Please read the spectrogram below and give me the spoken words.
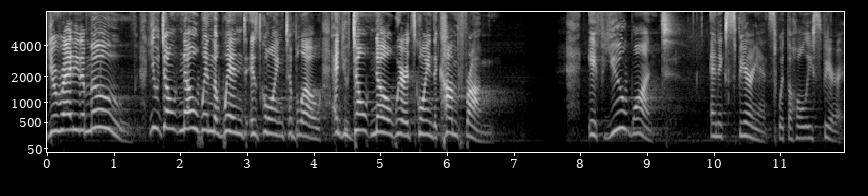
You're ready to move. You don't know when the wind is going to blow, and you don't know where it's going to come from. If you want an experience with the Holy Spirit,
